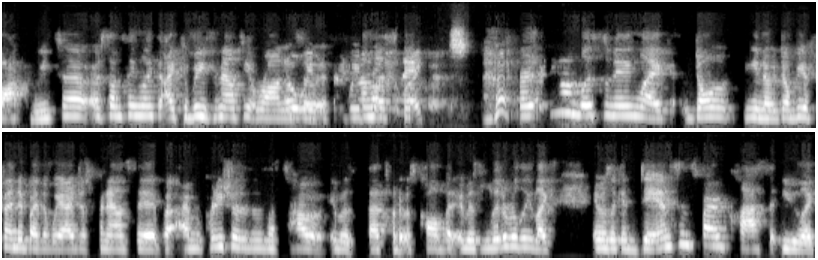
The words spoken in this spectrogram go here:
Bakwita or something like that. I could be pronouncing it wrong. Oh, so we, we probably like it. for anyone listening, like don't you know, don't be offended by the way I just pronounced it. But I'm pretty sure that that's how it was. That's what it was called. But it was literally like it was like a dance inspired class that you like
